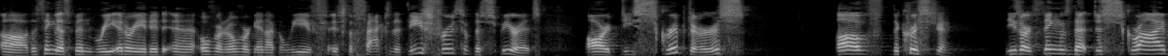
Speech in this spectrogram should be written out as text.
uh, the thing that's been reiterated uh, over and over again, I believe, is the fact that these fruits of the Spirit are descriptors of the Christian. These are things that describe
